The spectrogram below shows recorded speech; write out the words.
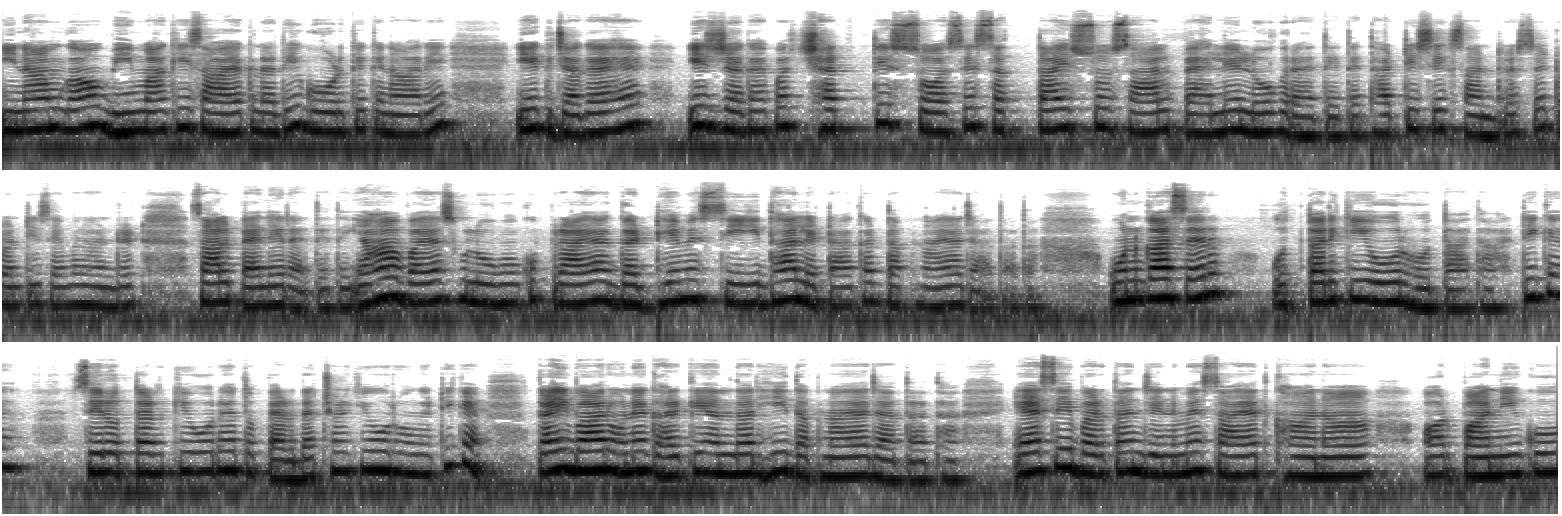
इनाम गाँव, भीमा की सहायक नदी घोड़ के किनारे एक जगह है। इस जगह पर छत्तीस सौ से सत्ताईस सौ साल पहले लोग रहते थे। थर्टी सिक्स हंड्रेड से ट्वेंटी सेवन हंड्रेड साल पहले रहते थे। यहाँ वयस्क लोगों को प्रायः गड्ढे में सीधा लिटाकर दफनाया जाता था। उनका सिर उत्तर की ओर होता था, ठीक है? सिर उत्तर की ओर है तो पैर दक्षिण की ओर होंगे, ठीक है? कई बार उन्हें घर के अंदर ही दफनाया जाता था। ऐसे बर्तन जिनमें शायद खाना और पानी को,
